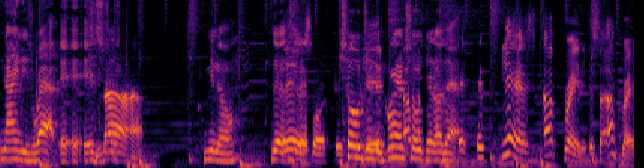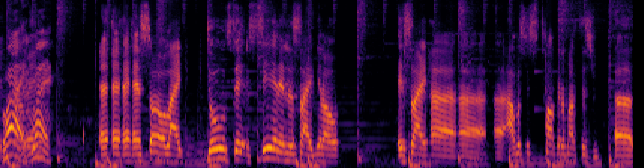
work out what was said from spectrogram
'90s rap. It, it- it's nah. just, you know, the, Yeah, the so it's- children, the it's- grandchildren of that. It- yeah, it's upgraded. It's an upgrade. you know Right, I mean? right. And, and, and so like dudes didn't see it, and it's like you know, it's like uh, uh, uh I was just talking about this uh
